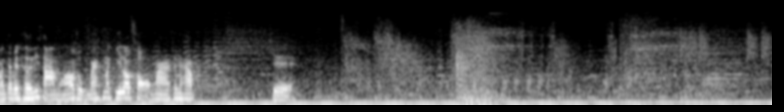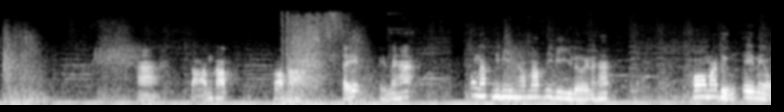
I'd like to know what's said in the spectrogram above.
มันจะเป็นเทิร์นที่สามของเราถูกไหมเมื่อกี้เราสองมาใช่ไหมครับโอเคอ่าสามครับฟ้าผ่าเตะเห็นไหมฮะ ต้องนับดีๆนะครับนับดีๆเลยนะฮะ พอมาถึงเอเนล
